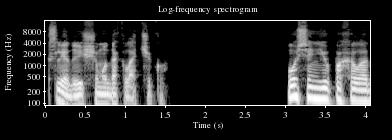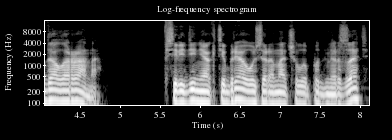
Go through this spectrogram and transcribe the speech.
к следующему докладчику. Осенью похолодало рано. В середине октября озеро начало подмерзать,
